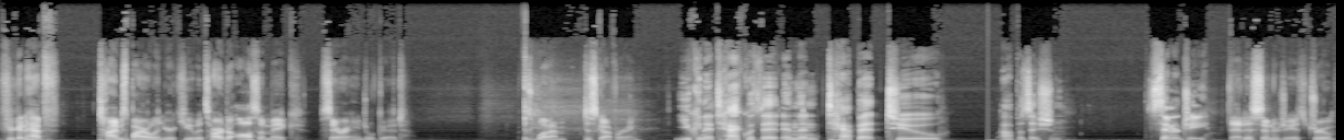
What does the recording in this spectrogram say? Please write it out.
if you're gonna have time spiral in your cube, it's hard to also make Serra Angel good. Is what I'm discovering. You can attack with it and then tap it to opposition. Synergy. That is synergy. It's true.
